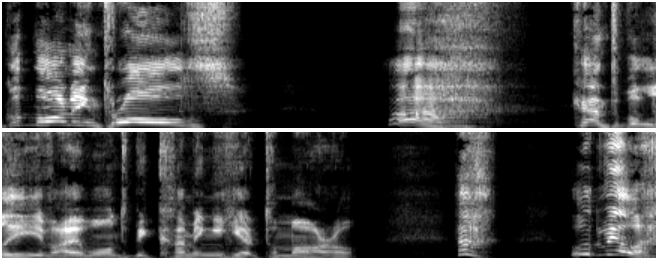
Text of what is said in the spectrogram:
Good morning, trolls. Ah, can't believe I won't be coming here tomorrow. Ah, Ludmilla,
